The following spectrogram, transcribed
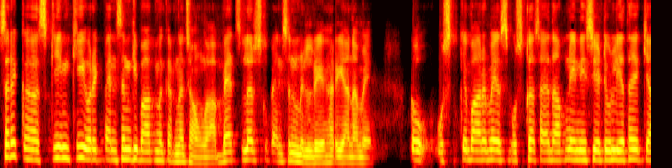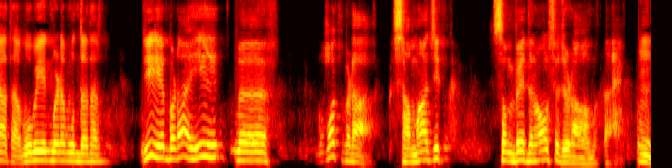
सर एक स्कीम की और एक पेंशन की बात मैं करना चाहूँगा। बैचलर्स को पेंशन मिल रही है हरियाणा में। तो उसके बारे में उसका शायद आपने इनिशिएटिव लिया था ये क्या था? वो भी एक बड़ा मुद्दा था। जी ये बड़ा ही बहुत बड़ा सामाजिक संवेदनाओं से जुड़ा हुआ मुद्दा है। हम्म,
